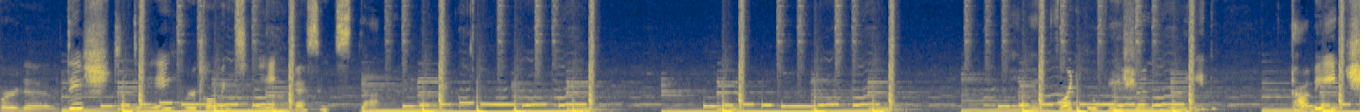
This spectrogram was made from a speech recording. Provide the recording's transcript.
For the dish today, we're going to make pesang isda. And for the preparation, we need cabbage,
